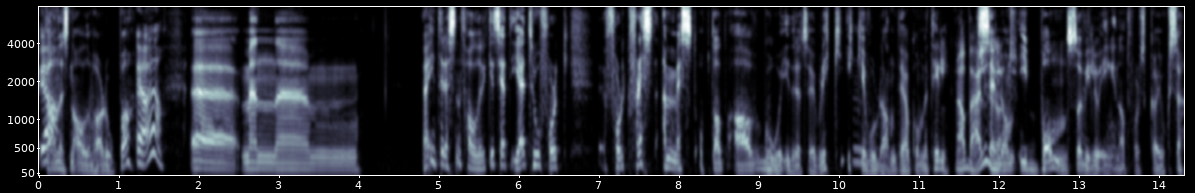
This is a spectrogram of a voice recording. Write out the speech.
Ja. da nesten alle var dopa. Ja, ja. Eh, men eh, ja, interessen faller ikke. Så jeg, tror folk, folk flest er mest opptatt av gode idrettsøyeblikk, ikke hvordan de har kommet til. Ja, det er litt Selv om rart. i bånn så vil jo ingen at folk skal jukse.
